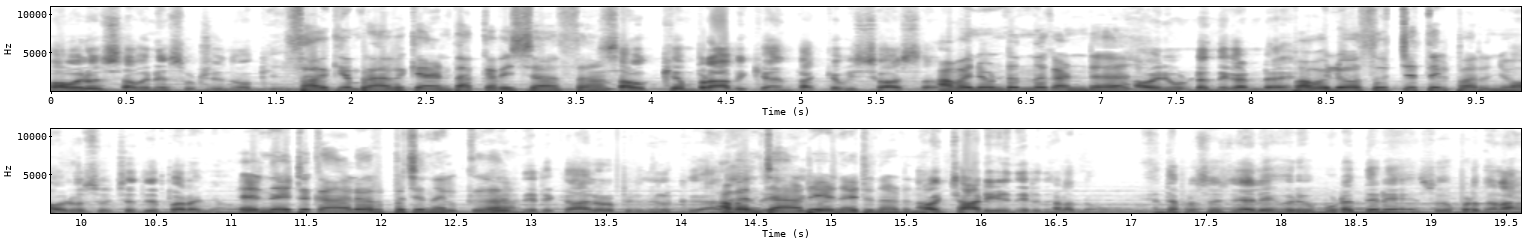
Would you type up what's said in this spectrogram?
പൗലോസ് അവനെ സൂക്ഷിച്ചു നോക്കി. സൗഖ്യം പ്രാപിക്കാൻ തക്ക വിശ്വാസം. സൗഖ്യം പ്രാപിക്കാൻ തക്ക വിശ്വാസം. അവനുണ്ടെന്ന് കണ്ട് അവനുണ്ടെന്ന് കണ്ട് പൗലോസ് ഉച്ചത്തിൽ പറഞ്ഞു. പൗലോസ് ഉച്ചത്തിൽ പറഞ്ഞു. എഴുന്നേറ്റ് കാലുറപ്പിച്ച് നിൽക്കുക. എഴുന്നേറ്റ് കാലുറപ്പിച്ച് നിൽക്കുക. അവൻ ചാടി എഴുന്നേറ്റ് നടന്നു. അവൻ ചാടി എഴുന്നേറ്റ് നടന്നു. എന്താ പ്രശ്നം വെച്ചാൽ ഒരു മുടന്തനെ സുഖപ്പെടുത്തണം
